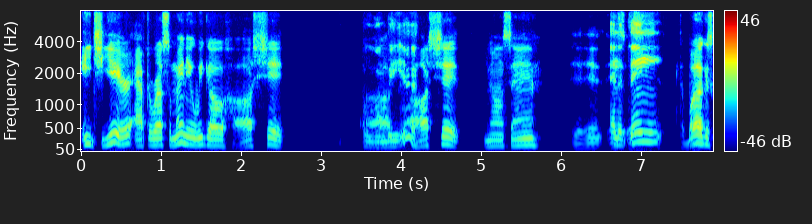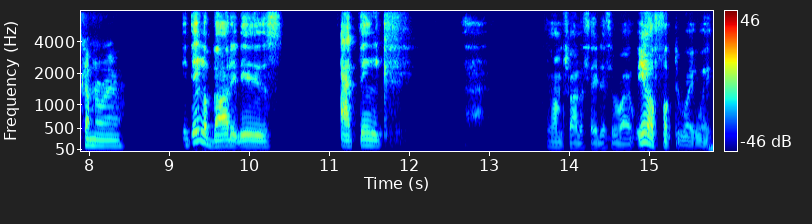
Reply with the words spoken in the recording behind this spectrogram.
Each year after wrestlemania we go oh shit. Oh, be- yeah. oh shit. You know what i'm saying? It- it- and the thing the bug is coming around. the thing about it is i think i'm trying to say this the right way. You know fuck the right way.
